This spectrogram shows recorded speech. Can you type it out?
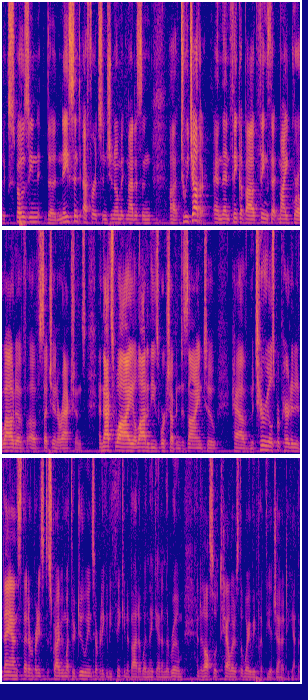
exposing the nascent efforts in genomic medicine uh, to each other and then think about things that might grow out of, of such interactions. And that's why a lot of these workshops are designed to have materials prepared in advance that everybody's describing what they're doing so everybody can be thinking about it when they get in the room. And it also tailors the way we put the agenda together.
